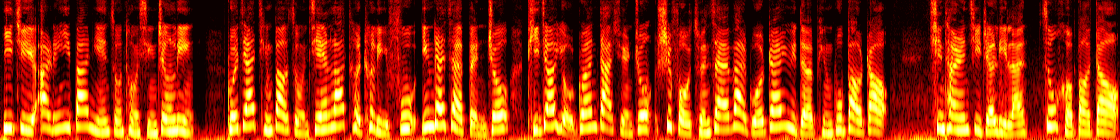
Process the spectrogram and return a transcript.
依据二零一八年总统行政令，国家情报总监拉特克里夫应该在本周提交有关大选中是否存在外国干预的评估报告。新唐人记者李兰综合报道。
